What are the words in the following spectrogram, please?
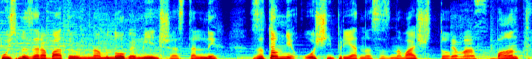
пусть мы зарабатываем намного меньше остальных, зато мне очень приятно осознавать, что Для вас банд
